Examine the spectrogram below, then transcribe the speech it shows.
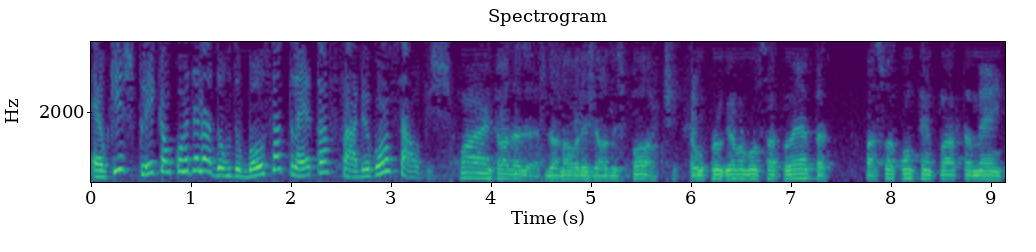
É o que explica o coordenador do Bolsa Atleta, Fábio Gonçalves. Com a entrada da nova legião do esporte, o programa Bolsa Atleta passou a contemplar também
